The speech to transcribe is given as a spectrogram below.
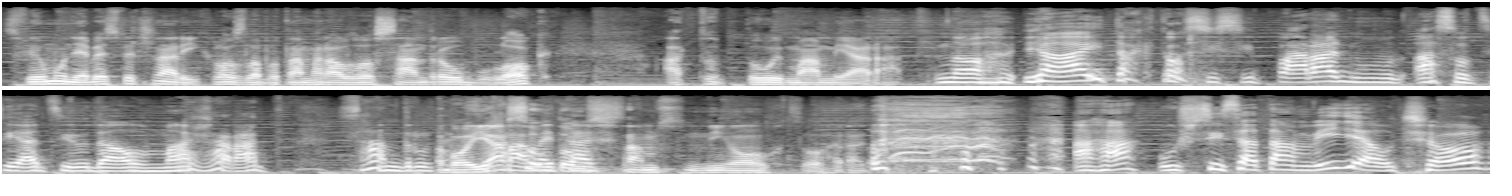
z filmu Nebezpečná rýchlosť, lebo tam hral so Sandrou Bullock a tu, tu mám ja rád. No, ja aj takto si si parádnu asociáciu dal. Máš rád Sandru, Lebo ja som tom pamätáš. sám s Niou chcel hrať. Aha, už si sa tam videl, čo?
